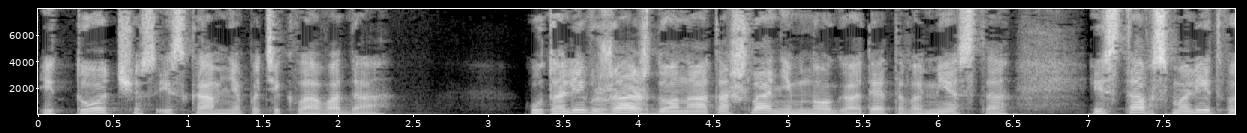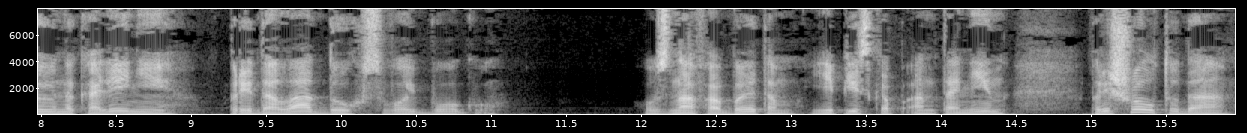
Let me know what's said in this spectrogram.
и тотчас из камня потекла вода. Утолив жажду, она отошла немного от этого места и, став с молитвою на колени, предала дух свой Богу. Узнав об этом, епископ Антонин пришел туда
